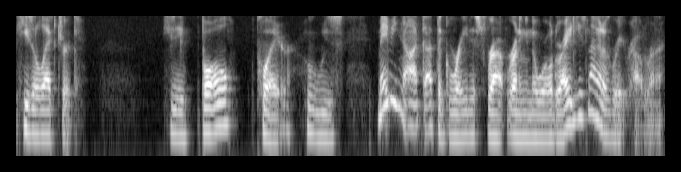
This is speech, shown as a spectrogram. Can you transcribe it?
He's electric. He's a ball player who's maybe not got the greatest route running in the world, right? He's not a great route runner.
